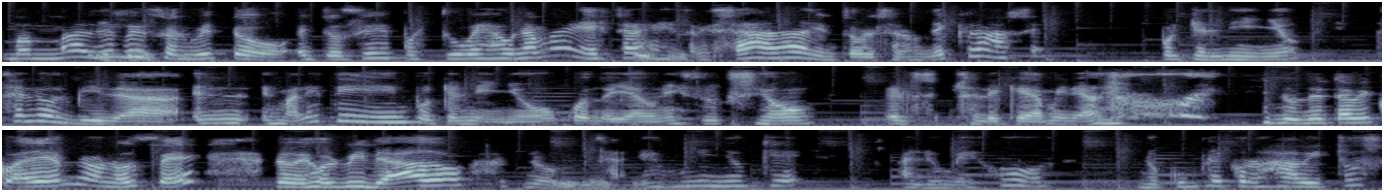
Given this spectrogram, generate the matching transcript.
mamá le resuelve todo. Entonces, pues tú ves a una maestra estresada dentro del salón de clase porque el niño se le olvida el, maletín, porque el niño cuando ya una instrucción, él se le queda mirando ¿dónde está mi cuaderno? No sé, lo dejo olvidado. No, es un niño que a lo mejor no cumple con los hábitos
